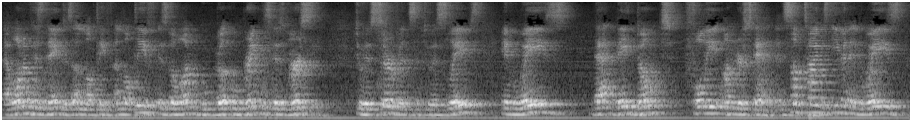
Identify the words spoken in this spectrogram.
That one of His names is Al-Latif. Al-Latif is the one who, who brings His mercy to his servants and to his slaves in ways that they don't fully understand, and sometimes even in ways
